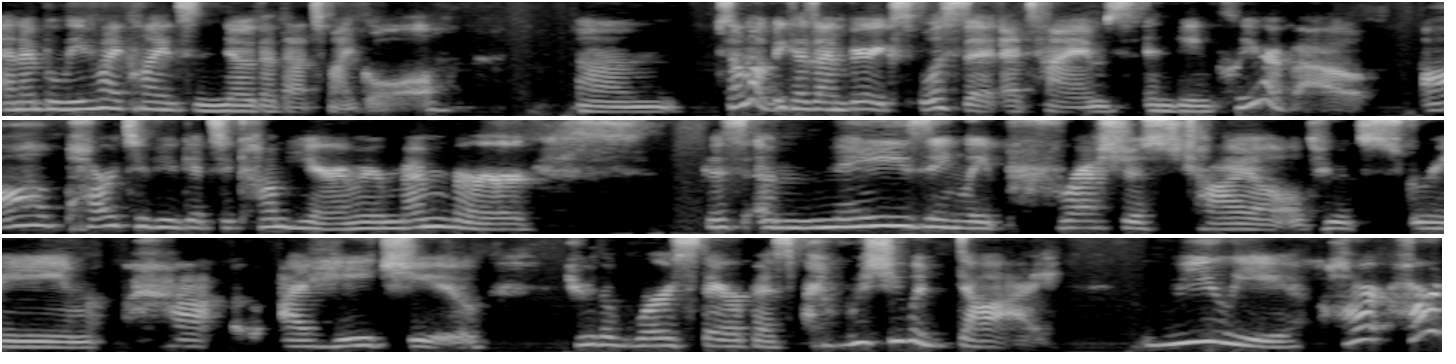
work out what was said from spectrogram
And I believe my clients know that that's my goal. Um, somewhat because I'm very explicit at times and being clear about all parts of you get to come here and remember this amazingly precious child who'd scream, I hate you. You're the worst therapist. I wish you would die really hard, hard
